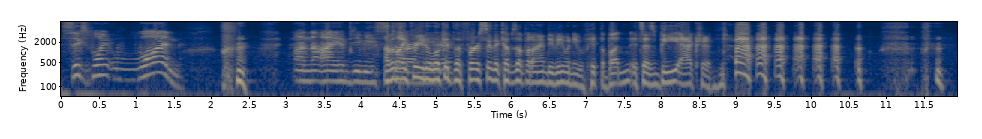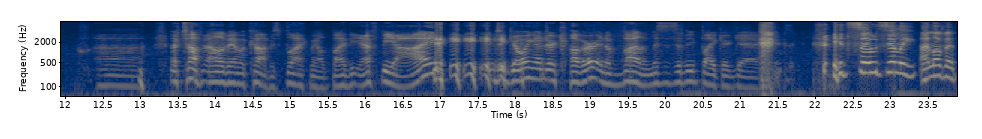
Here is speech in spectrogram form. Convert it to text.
6.1 on the IMDb I would like for you to look at the first thing that comes up on IMDb when you hit the button. It says B action. Uh, a tough Alabama cop is blackmailed by the FBI into going undercover in a violent Mississippi biker gang. it's so silly. I love it.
